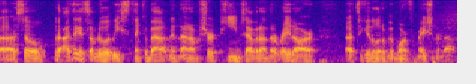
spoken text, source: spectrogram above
Uh, so I think it's something to at least think about, and, and I'm sure teams have it on their radar uh, to get a little bit more information about.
